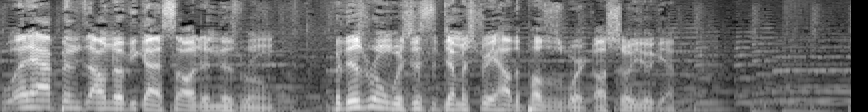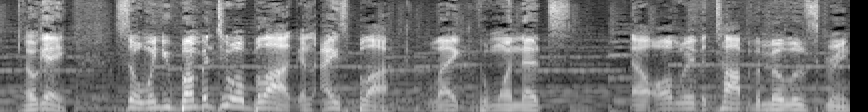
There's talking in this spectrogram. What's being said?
what happens? I don't know if you guys saw it in this room, but this room was just to demonstrate how the puzzles work. I'll show you again. Okay, so when you bump into a block, an ice block, like the one that's uh, all the way at the top of the middle of the screen,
